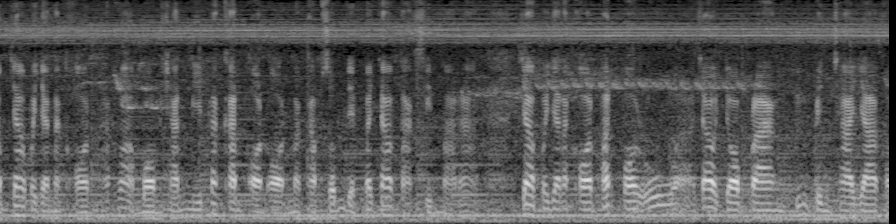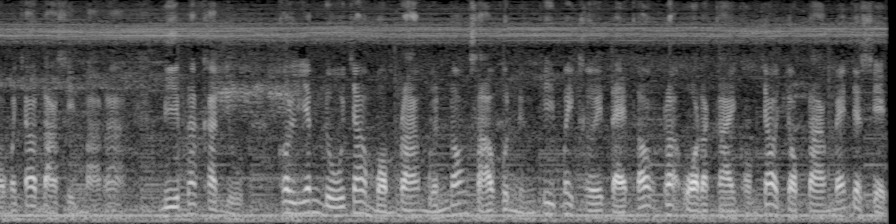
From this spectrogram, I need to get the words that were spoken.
กับเจ้าพญานครพัฒน์ว่าหมอมฉันมีพระคันอ่อนๆมากับสมเด็จพระเจ้าตากสินมหาราช เจ้าพญานครพัฒน์พอรู้ว่าเจ้าจอมปรางซึ่งเป็นชายาของพระเจ้าตากสินมหาราช มีพระคันอยู่ ก็เลี้ยงดูเจ้าหม่อมปรางเหมือนน้องสาวคนหนึ่งที่ไม่เคยแต่ต้องพระวรกายของเจ้าจอมปรางแม้แต่เศษ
